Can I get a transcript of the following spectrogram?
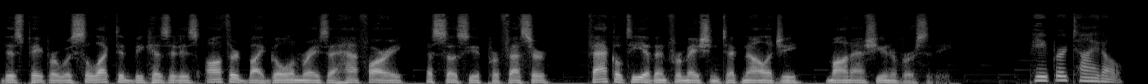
This paper was selected because it is authored by Gholamreza Haffari, Associate Professor, Faculty of Information Technology, Monash University. Paper title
